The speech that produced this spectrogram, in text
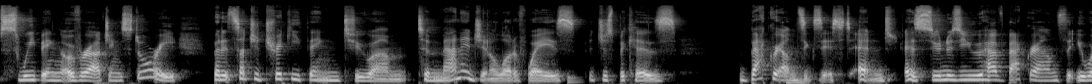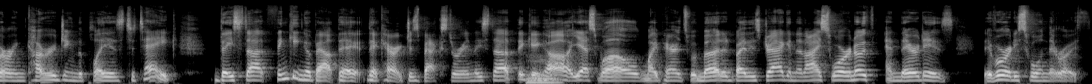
sweeping overarching story. But it's such a tricky thing to um to manage in a lot of ways, mm. just because backgrounds exist. And as soon as you have backgrounds that you are encouraging the players to take, they start thinking about their, their character's backstory and they start thinking, mm. oh, yes, well, my parents were murdered by this dragon and I swore an oath. And there it is. They've already sworn their oath.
